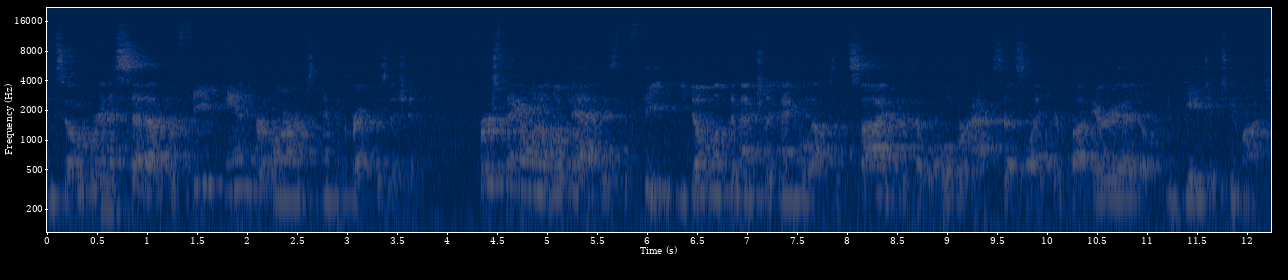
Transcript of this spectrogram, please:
And so we're gonna set up her feet and her arms in the correct position. First thing I wanna look at is the feet. You don't want them actually angled out to the side because that will over access like your butt area, it'll engage it too much.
